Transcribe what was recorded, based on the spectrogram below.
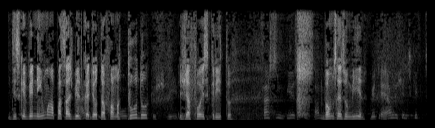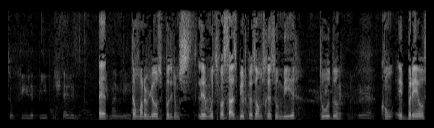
descrever nenhuma passagem bíblica de outra forma. Tudo já foi escrito. Vamos resumir. É tão maravilhoso. Poderíamos ler muitas passagens bíblicas. Vamos resumir tudo com Hebreus,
